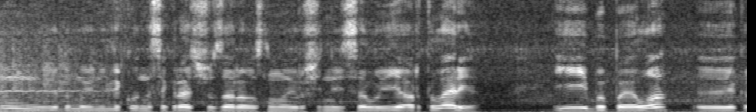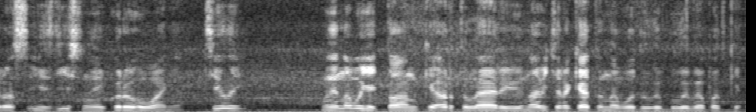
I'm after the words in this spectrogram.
Ну, я думаю, ні для кого не секрет, що зараз основною рушійною силою є артилерія і БПЛА е, якраз і здійснює коригування цілей. Вони наводять танки, артилерію, навіть ракети наводили, були випадки.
